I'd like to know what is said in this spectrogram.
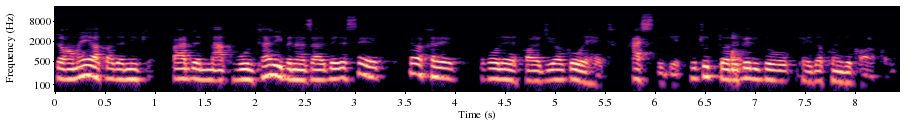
جامعه اکادمیک فرد مقبولتری به نظر برسه بالاخره به قول خارجی ها گو هست دیگه. وجود داره برید و پیدا کنید و کار کنید.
